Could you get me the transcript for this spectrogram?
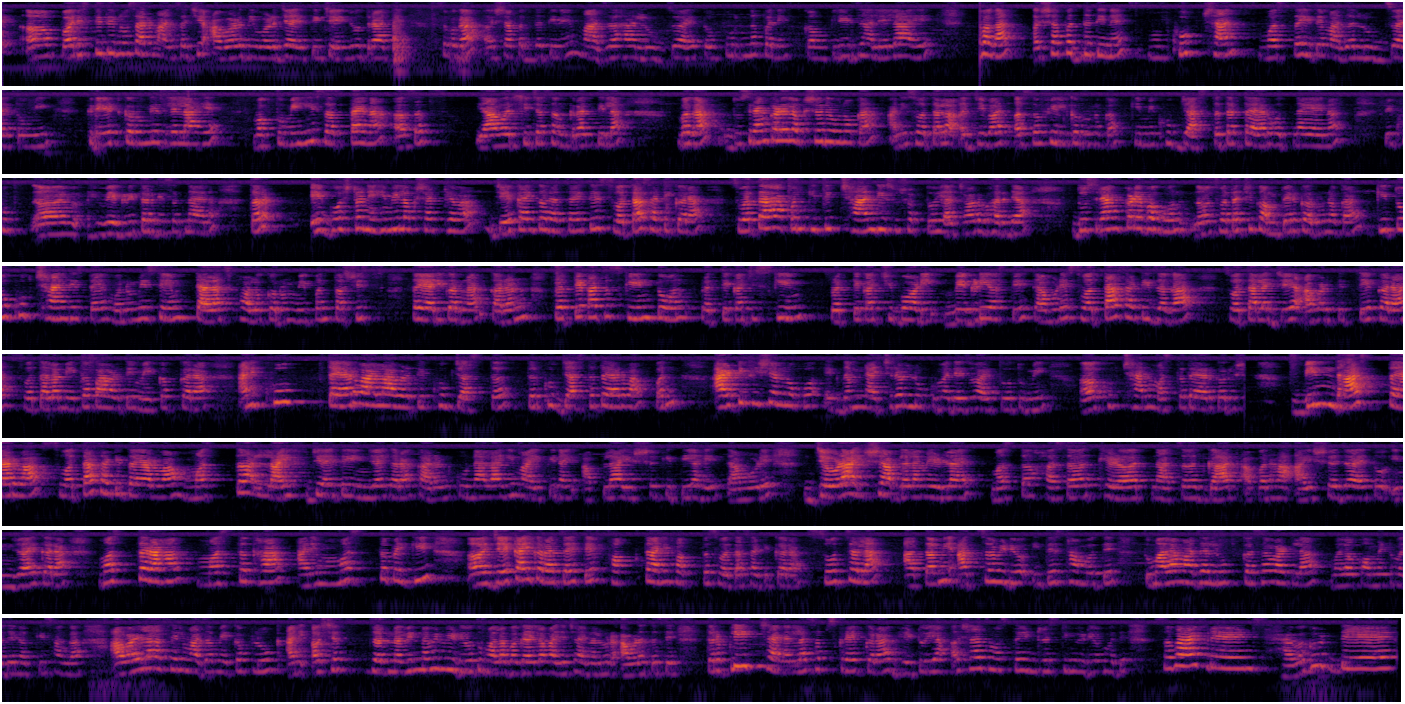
परिस्थितीनुसार माणसाची आवड निवड जी आहे ती चेंज होत राहते. सो बघा अशा पद्धतीने माझा हा लुक जो आहे तो पूर्णपणे कंप्लीट झालेला आहे. बघा अशा पद्धतीने खूप छान मस्त इथे माझा लुक जो आहे तो मी क्रिएट करून घेतलेला आहे. मग तुम्हीही सजताय ना असंच या वर्षीच्या संक्रांतीला. बघा दुसऱ्यांकडे लक्ष देऊ नका आणि स्वतःला अजिबात असं फील करू नका की मी खूप जास्त तर तयार होत नाही आहे ना. मी खूप वेगळी तर दिसत नाही ना. तर एक गोष्ट नेहमी लक्षात ठेवा जे काही करायचं आहे ते स्वतःसाठी करा. स्वतः आपण किती छान दिसू शकतो याच्यावर भर द्या. दुसऱ्यांकडे बघून स्वतःची कंपेअर करू नका की तो खूप छान दिसतंय. म्हणून मी सेम त्यालाच फॉलो करून मी पण तशीच तयारी करणार. कारण प्रत्येकाचं स्किन टोन प्रत्येकाची स्किन प्रत्येकाची बॉडी वेगळी असते. त्यामुळे स्वतःसाठी जगा स्वतःला जे आवडते ते करा स्वतःला मेकअप आवडते मेकअप करा. आणि खूप तयार व्हायला आवडते खूप जास्त तर खूप जास्त तयार व्हा. पण आर्टिफिशियल नको एकदम नॅचरल लुकमध्ये जो आहे तो तुम्ही खूप छान मस्त तयार करू शक बिनधास्त तयार व्हा स्वतःसाठी तयार व्हा मस्त लाईफ जी आहे ते एन्जॉय करा. कारण कुणालाही माहिती नाही आपलं आयुष्य किती आहे. त्यामुळे जेवढं आयुष्य आपल्याला मिळलं आहे मस्त हसत खेळत नाचत गात आपण हा आयुष्य जो आहे तो एन्जॉय करा. मस्त राहा मस्त खा आणि मस्तपैकी जे काही करायचं आहे ते फक्त आणि फक्त स्वतःसाठी करा. सो चला आता मी आजचा व्हिडिओ इथेच थांबवते. तुम्हाला माझा लुक कसा वाटला मला कॉमेंटमध्ये नक्की सांगा. आवडला असेल माझा मेकअप लुक आणि असेच जर नवीन नवीन व्हिडिओ तुम्हाला बघायला माझ्या चॅनलवर आवडत असेल तर प्लीज चॅनलला सबस्क्राईब करा. भेटूया अशाच मस्त इंटरेस्टिंग व्हिडिओमध्ये so bye friends have a good day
